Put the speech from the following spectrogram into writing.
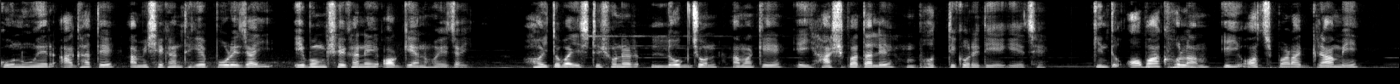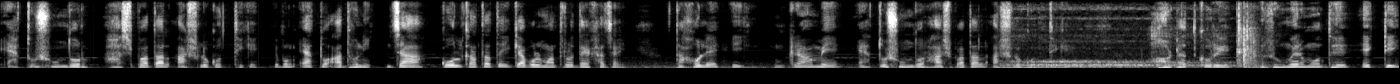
কনুয়ের আঘাতে আমি সেখান থেকে পড়ে যাই এবং সেখানেই অজ্ঞান হয়ে যাই। হয়তোবা স্টেশনের লোকজন আমাকে এই হাসপাতালে ভর্তি করে দিয়ে গিয়েছে। কিন্তু অবাক হলাম, এই অচপাড়া গ্রামে এত সুন্দর হাসপাতাল আসলো থেকে এবং এত আধুনিক যা কলকাতাতেই কেবলমাত্র দেখা যায়। তাহলে এই গ্রামে এত সুন্দর হাসপাতাল আসলো থেকে হঠাৎ করে রুমের মধ্যে একটি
